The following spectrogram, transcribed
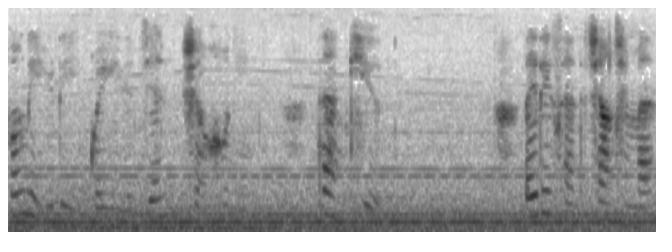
风里雨里，鬼影人间守护您。Thank you, ladies and gentlemen.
